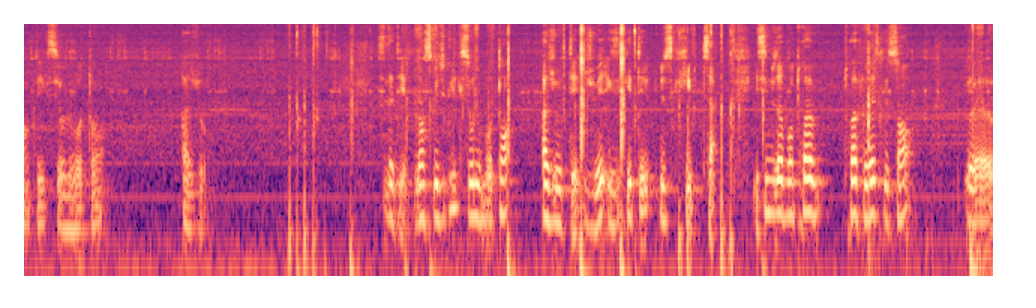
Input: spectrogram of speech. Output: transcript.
On clique sur le bouton ajout c'est à dire lorsque je clique sur le bouton ajouter. Je vais exécuter le script. Ici, nous avons trois, trois fenêtres qui sont euh,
